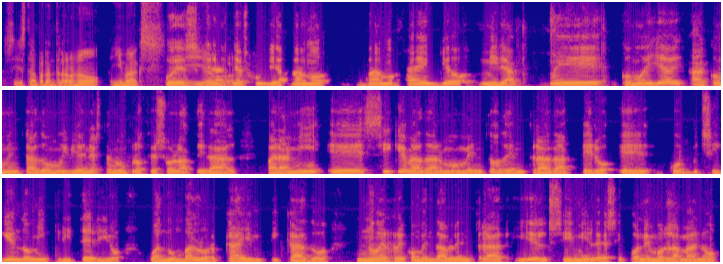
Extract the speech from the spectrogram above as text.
si está para entrar o no. IMAX. Pues gracias, Julia. Vamos, vamos a ello. Mira, eh, como ella ha comentado muy bien, está en un proceso lateral. Para mí eh, sí que va a dar momento de entrada, pero eh, siguiendo mi criterio, cuando un valor cae en picado, no es recomendable entrar y el símil es si ponemos la mano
